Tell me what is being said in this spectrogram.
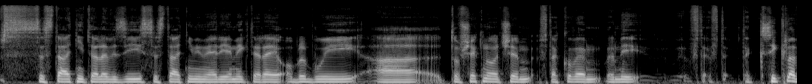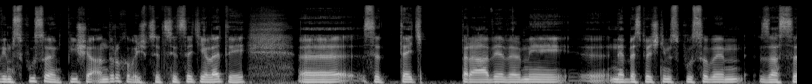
se státní televizí, se státními médiemi, které je oblbují a to všechno, o čem v takovém velmi v, v, tak křiklavým způsobem píše Andruchovič před 30 lety, eh, se teď právě velmi eh, nebezpečným způsobem zase,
